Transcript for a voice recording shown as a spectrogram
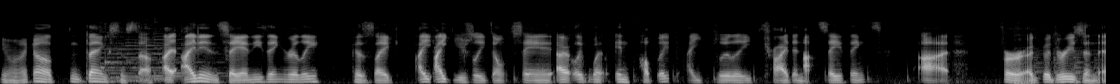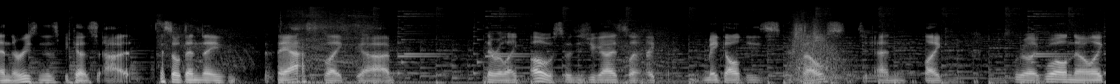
you know, like, oh, thanks and stuff. I, I didn't say anything really, because like, I, I usually don't say, I like, when in public, I usually try to not say things, uh, for a good reason, and the reason is because, uh, so then they, they asked like, uh, they were like, oh, so did you guys like make all these yourselves? And like, we were like, well, no, like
